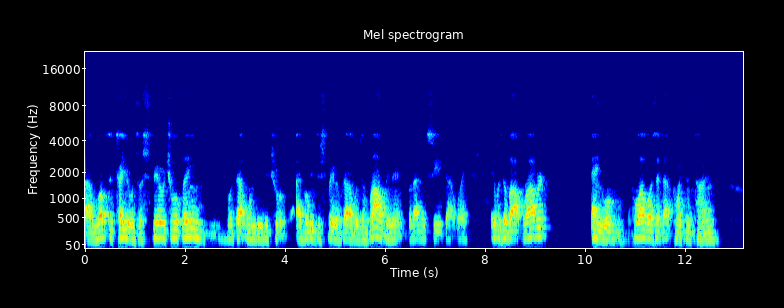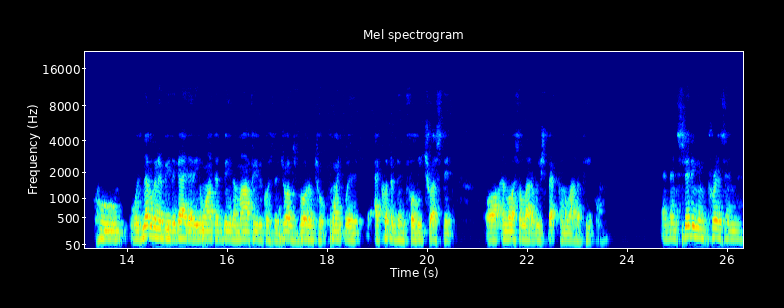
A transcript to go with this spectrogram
I'd love to tell you it was a spiritual thing, but that wouldn't be the truth. I believe the Spirit of God was involved in it, but I didn't see it that way. It was about Robert Engel, who I was at that point in time, who was never going to be the guy that he wanted to be in the mafia because the drugs brought him to a point where I couldn't have been fully trusted or, and lost a lot of respect from a lot of people. And then sitting in prison,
